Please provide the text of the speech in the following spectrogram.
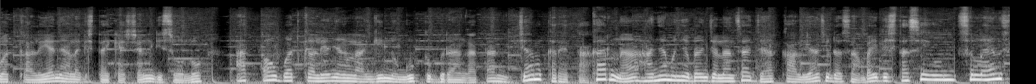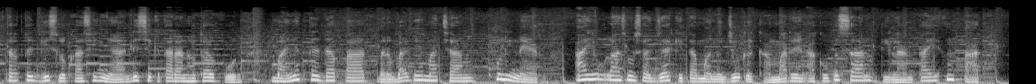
buat kalian yang lagi staycation di Solo atau buat kalian yang lagi nunggu keberangkatan jam kereta. Karena hanya menyeberang jalan saja kalian sudah sampai di stasiun. Selain strategis lokasinya di sekitaran hotel pun banyak terdapat berbagai macam kuliner. Ayo langsung saja kita menuju ke kamar yang aku pesan di lantai 4.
